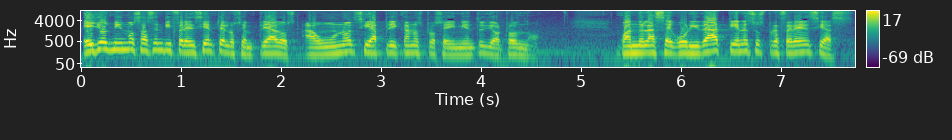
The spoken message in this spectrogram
ellos mismos hacen diferencia entre los empleados. A unos sí aplican los procedimientos y a otros no. Cuando la seguridad tiene sus preferencias,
